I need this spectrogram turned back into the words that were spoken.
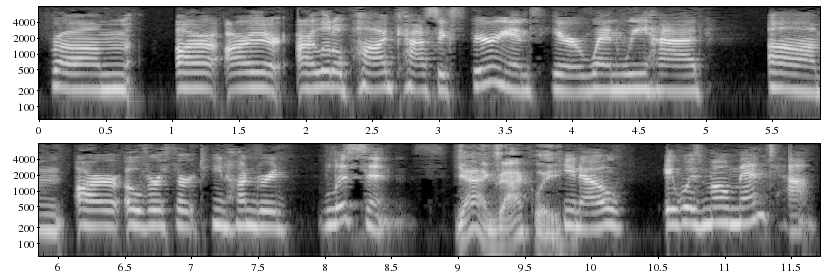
from our our our little podcast experience here when we had um our over 1300 listens. Yeah, exactly. You know, it was momentum.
